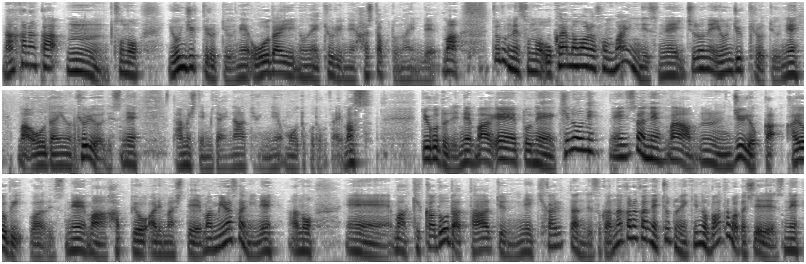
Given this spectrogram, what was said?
なかなか、うん、その40キロっていうね、大台のね、距離ね、走ったことないんで、まあ、ちょっとね、その岡山マラソン前にですね、一度ね、40キロというね、まあ、大台の距離をですね、試してみたいなというふうにね、思うところでございます。ということでね、まあ、えっ、ー、とね、昨日ね、え実はね、まあ、うん、14日火曜日はですね、まあ、発表ありまして、まあ、皆さんにね、あの、えー、まあ、結果どうだったっていうのにね、聞かれてたんですが、なかなかね、ちょっとね、昨日バタバタしてですね、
